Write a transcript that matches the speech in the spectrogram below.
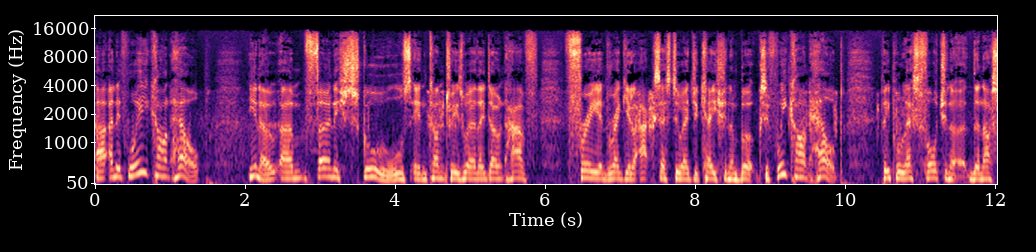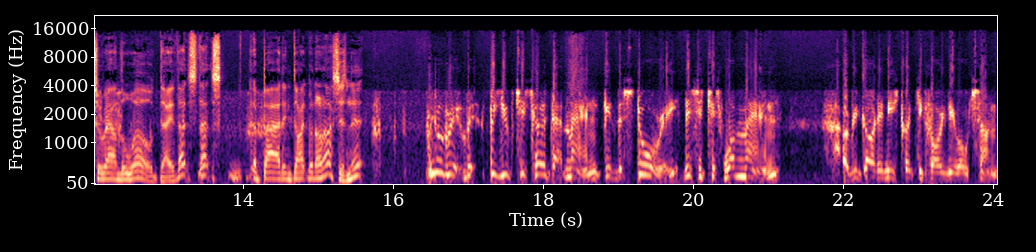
Uh, and if we can't help, you know, um, furnish schools in countries where they don't have free and regular access to education and books, if we can't help people less fortunate than us around the world, Dave, that's, that's a bad indictment on us, isn't it? No, but, but, you've just heard that man give the story. This is just one man uh, regarding his 25-year-old son.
